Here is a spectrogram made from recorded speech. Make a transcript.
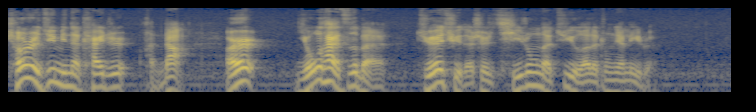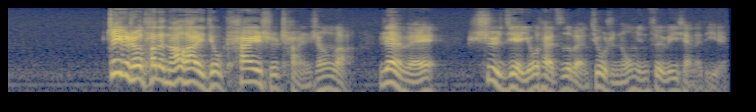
城市居民的开支很大，而犹太资本攫取的是其中的巨额的中间利润。这个时候，他的脑海里就开始产生了认为，世界犹太资本就是农民最危险的敌人。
